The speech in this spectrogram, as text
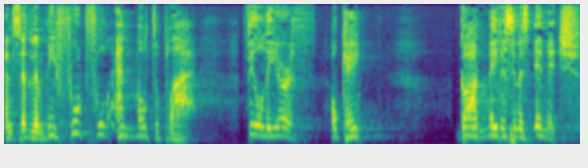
and said to them, Be fruitful and multiply, fill the earth. Okay. God made us in his image.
